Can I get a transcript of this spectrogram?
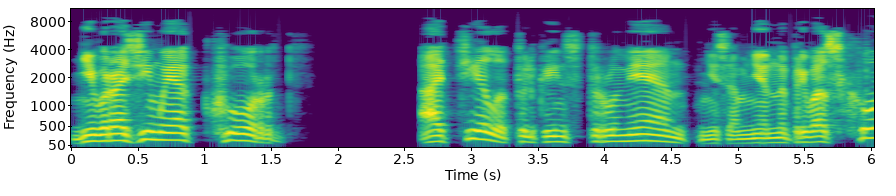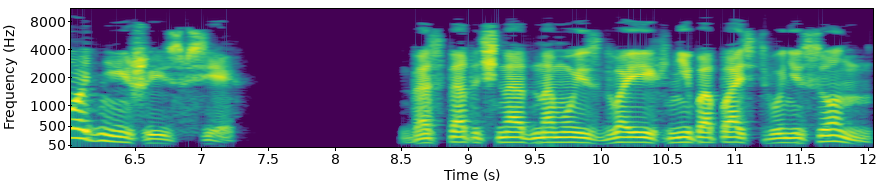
невыразимый аккорд, а тело — только инструмент, несомненно, превосходнейший из всех. Достаточно одному из двоих не попасть в унисон,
